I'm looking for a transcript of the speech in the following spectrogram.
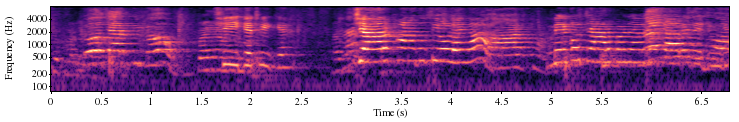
ਦੋ ਚਾਰ ਕਿਲੋ। ਠੀਕ ਹੈ ਠੀਕ ਹੈ। ਚਾਰ ਖਾਣਾ ਤੁਸੀਂ ਹੋ ਲੈਗਾ? ਮੇਰੇ ਕੋਲ ਚਾਰ ਬਣਿਆ ਮੈਂ ਚਾਰੇ ਦੇ ਦੂੰਗੀ।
